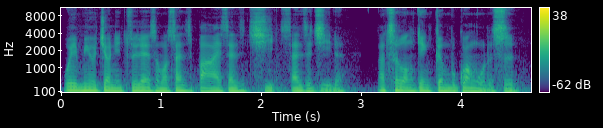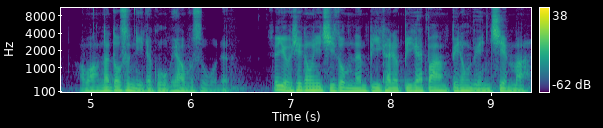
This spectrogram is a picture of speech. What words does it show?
我也没有叫你追在什么三十八还三十七、三十几的。那车王店更不关我的事，好不好？那都是你的股票，不是我的。所以有些东西其实我们能避开就避开，包含被动元件嘛，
